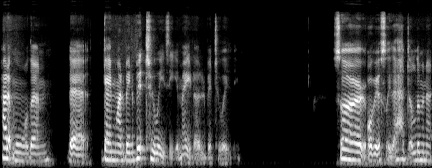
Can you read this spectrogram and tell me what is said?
had it more, then the game might have been a bit too easy. It made it a bit too easy. So obviously they had to limit it.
